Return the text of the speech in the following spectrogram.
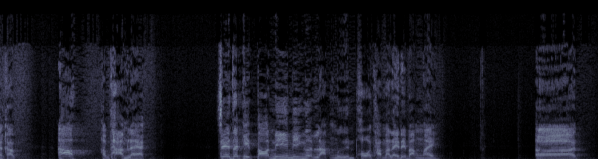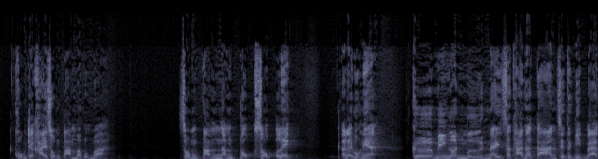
นะครับอ้าวคำถามแรก เศรษฐกิจตอนนี้มีเงินหลักหมื่น พอทำอะไรได้บ้างไหมเอ่อคงจะขายส้มตำอะผมว่า ส้มตำน้ำตกซกเล็ก อะไรพวกเนี้ย คือมีเงินหมื่นในสถานการณ์เศรษฐกิจแบบ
